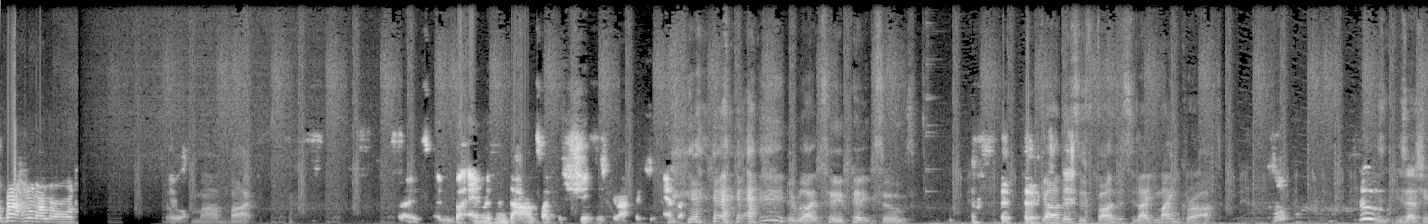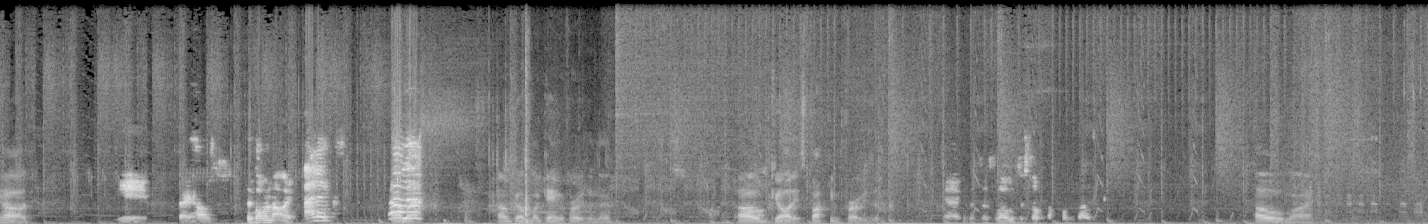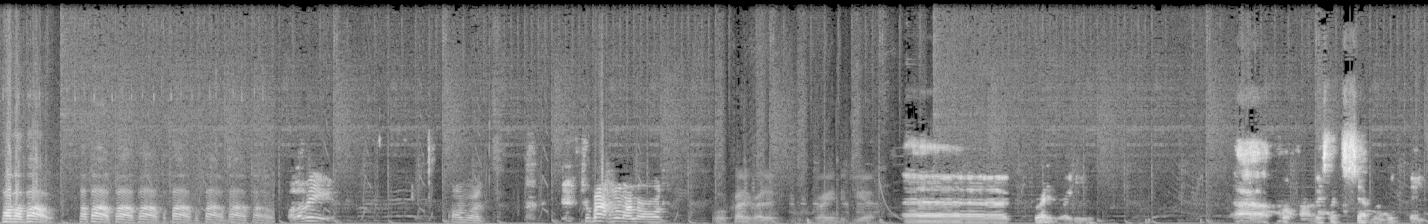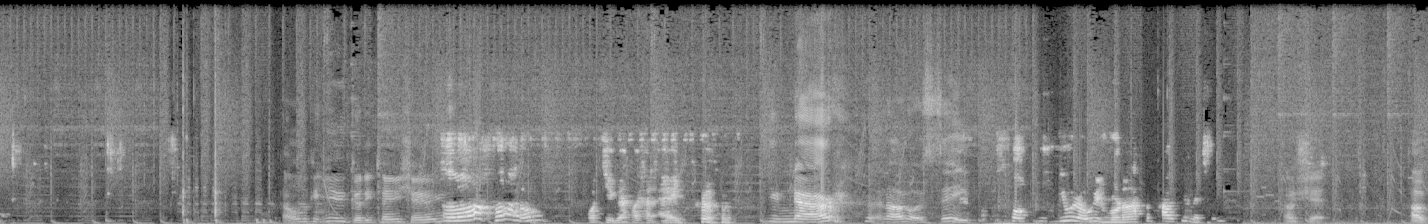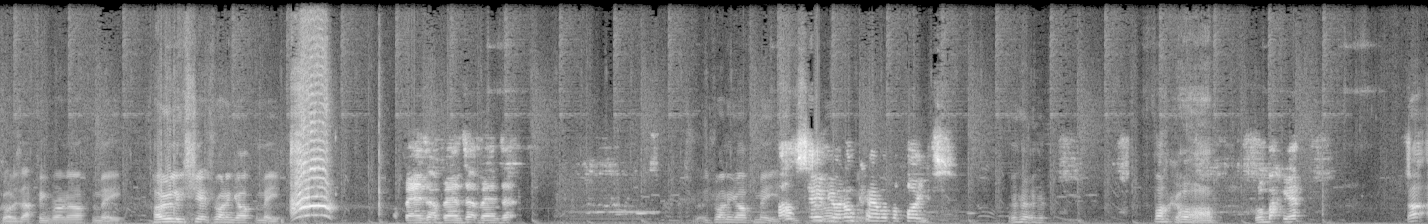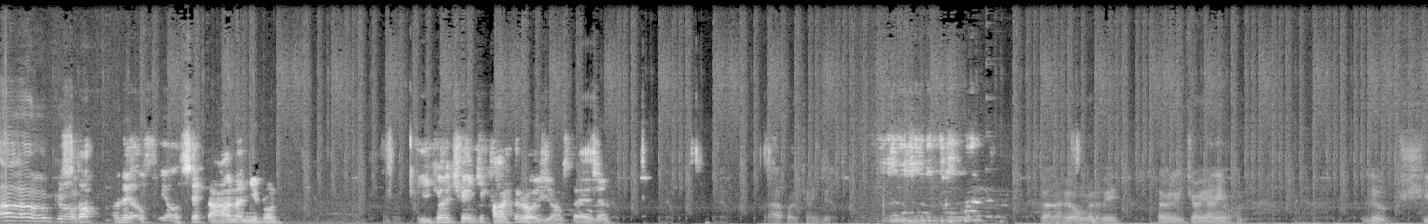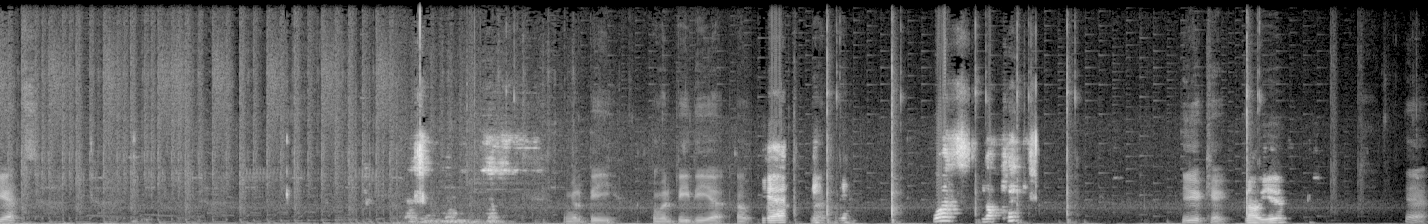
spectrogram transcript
To battle, my lord. That's my back. Right, and we've got everything down to like the shittest graphics ever. It'd like two pixels. God, this is fun. This is like Minecraft. It's, it's actually hard. yeah, very hard. They're coming that way. Alex! Oh, Alex! Oh god, my game is frozen now. Oh god, it's fucking frozen. Yeah, because there's loads of stuff that comes out. Oh my. Pow pow pow! Pow pow pow pow pow pow pow pow Follow me! Onward! to battle, my lord! What credit rating, rating did you get? Uh, credit rating? Ah, uh, fuck it's like 7 would. Oh, look at you, goody two shoes! Oh, uh-huh. what do you get? like an A? you nerd! No, I got a C! Fuck, you were always running after Pokemon. Oh shit. Oh god, is that thing running after me? Holy shit, it's running after me! Ah! Bans it, bans it, bans it. It's running after me. I'll It's save you, I don't after care about the points. me. Fuck off! Run back here, Ah, ah, oh god. stop, and it'll, it'll sit down and you run. Are you gonna change your character or are you on stairs in? I'll probably change it. Don't know who I'm gonna be. Don't really join anyone. Little shit. I'm gonna be. I'm gonna be the. Uh, oh, Yeah. yeah. What? You got kicked? you get kicked. No, you. Yeah.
